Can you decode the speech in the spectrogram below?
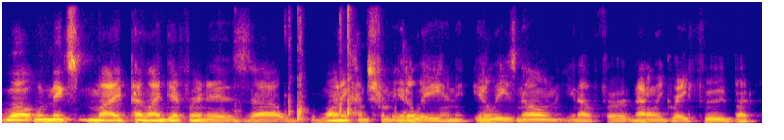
Well, what makes my pet line different is uh, one, it comes from Italy, and Italy is known, you know, for not only great food but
